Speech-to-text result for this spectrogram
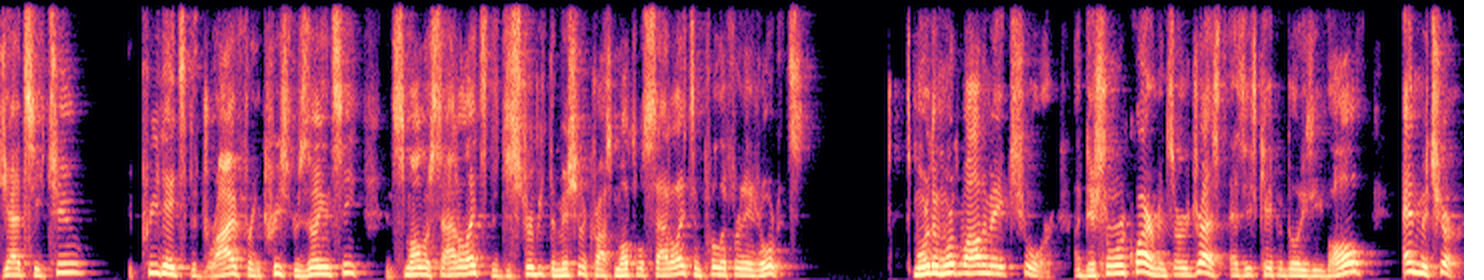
JADC2. It predates the drive for increased resiliency and smaller satellites to distribute the mission across multiple satellites and proliferated orbits. It's more than worthwhile to make sure additional requirements are addressed as these capabilities evolve and mature.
